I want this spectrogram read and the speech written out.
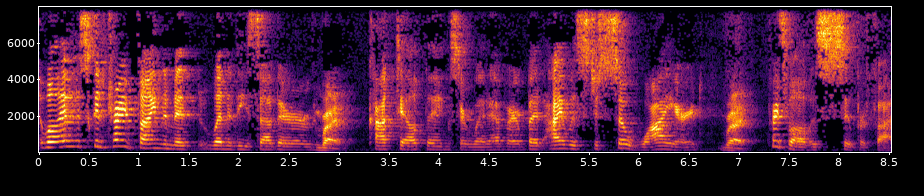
Well, I was going to try and find him at one of these other Right. cocktail things or whatever. But I was just so wired. Right. First of all, it was super fun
